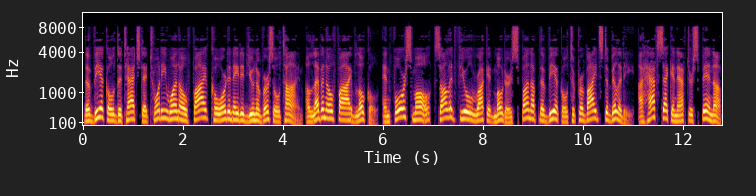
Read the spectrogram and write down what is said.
The vehicle detached at 2105 Coordinated Universal Time 1105 local, and four small, solid-fuel rocket motors spun up the vehicle to provide stability. A half-second after spin-up,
